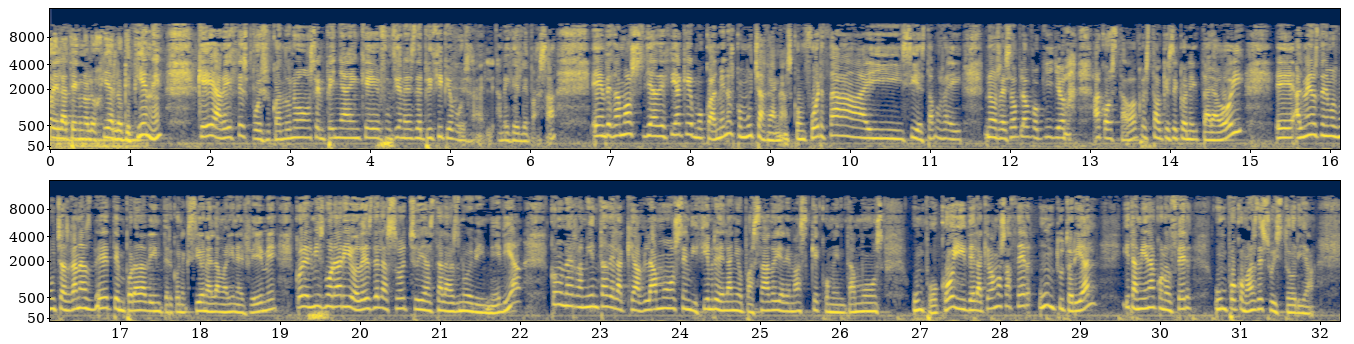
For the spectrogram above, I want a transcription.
De la tecnología es lo que tiene, que a veces, pues cuando uno se empeña en que funcione desde el principio, pues a, veces le pasa. empezamos, ya decía que al menos con muchas ganas, con fuerza y sí, estamos ahí. Nos resopla un poquillo, ha costado, ha costado que se conectara hoy. Eh, al menos tenemos muchas ganas de temporada de interconexión en la Marina FM, con el mismo horario desde las 8 y hasta las nueve y media, con una herramienta de la que hablamos en diciembre del año pasado y además que comentamos un poco y de la que vamos a hacer un tutorial y también a conocer un poco más de su historia.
